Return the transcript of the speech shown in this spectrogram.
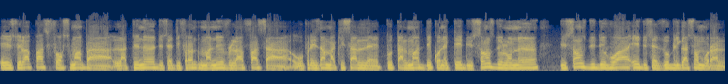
et cela passe forcément par la teneur de ces différentes manœuvres-là face au président Macky Sall totalement déconnecté du sens de l'honneur, du sens du devoir et de ses obligations morales.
